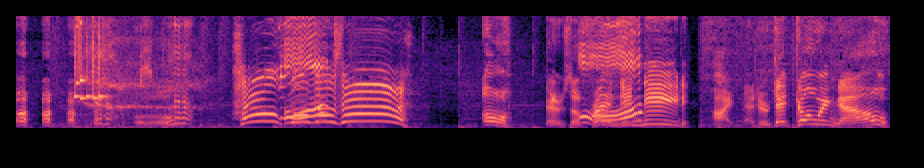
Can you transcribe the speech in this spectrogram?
Help, oh. bulldozer! Oh, there's a friend in oh. need. I better get going now.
